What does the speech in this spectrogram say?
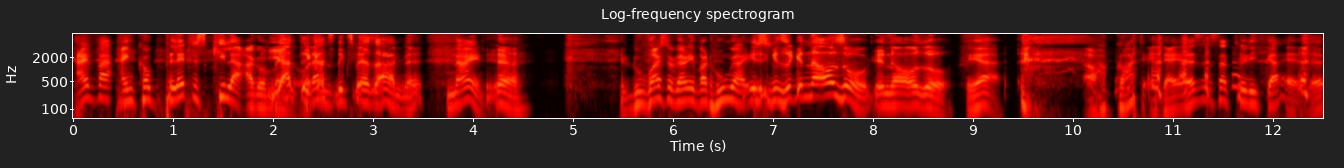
Einfach ein komplettes Killer-Argument. Ja, du kannst nichts mehr sagen, ne? Nein. Ja. Du weißt doch gar nicht, was Hunger ist. Genau so, genau so. Ja. Oh Gott, ey, das ist natürlich geil. Ne?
